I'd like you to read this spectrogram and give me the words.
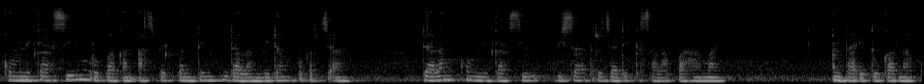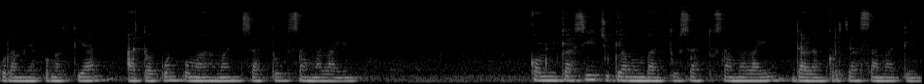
Komunikasi merupakan aspek penting dalam bidang pekerjaan dalam komunikasi bisa terjadi kesalahpahaman, entah itu karena kurangnya pengertian ataupun pemahaman satu sama lain. Komunikasi juga membantu satu sama lain dalam kerja sama tim.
